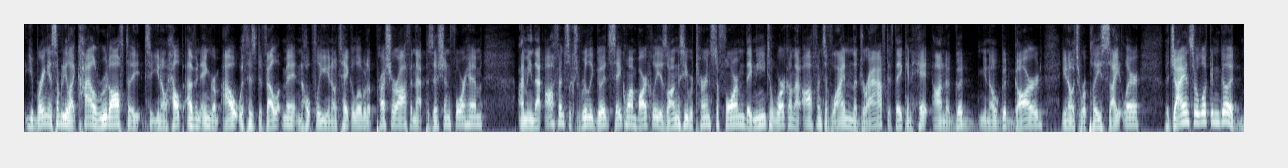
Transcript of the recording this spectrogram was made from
you bring in somebody like Kyle Rudolph to, to you know help Evan Engram out with his development and hopefully you know take a little bit of pressure off in that position for him. I mean, that offense looks really good. Saquon Barkley, as long as he returns to form, they need to work on that offensive line in the draft. If they can hit on a good, you know, good guard, you know, to replace Zeitler, the Giants are looking good.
